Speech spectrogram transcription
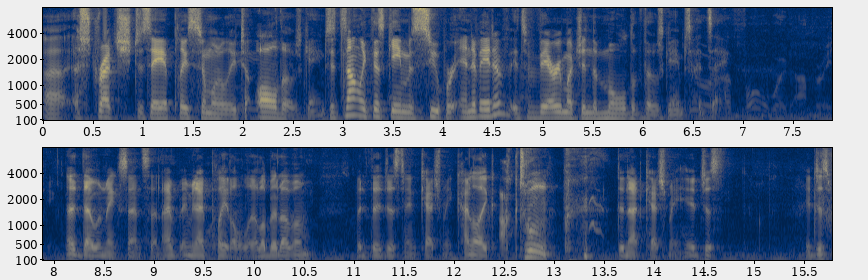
uh, a stretch to say it plays similarly to all those games. It's not like this game is super innovative. It's very much in the mold of those games, I'd say. That, that would make sense then. I, I mean, I played a little bit of them, but they just didn't catch me. Kind of like Octoon did not catch me. It just, it just,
